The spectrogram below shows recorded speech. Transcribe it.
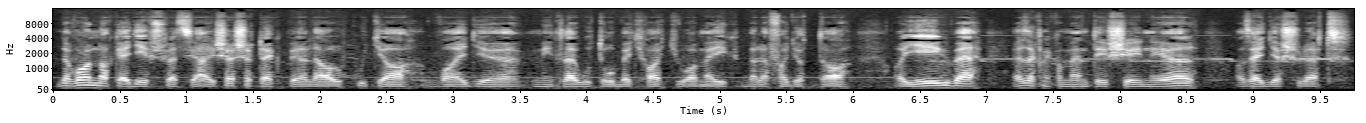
de vannak egyéb speciális esetek, például kutya, vagy mint legutóbb egy hattyú, amelyik belefagyott a, a jégbe. Ezeknek a mentésénél az Egyesület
